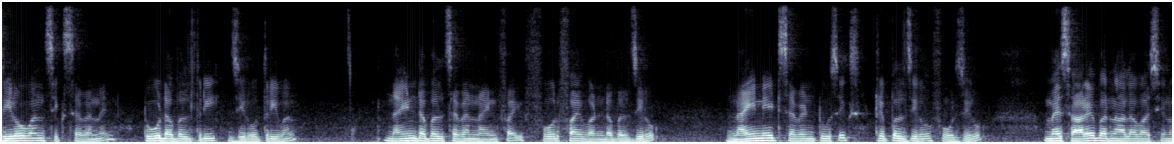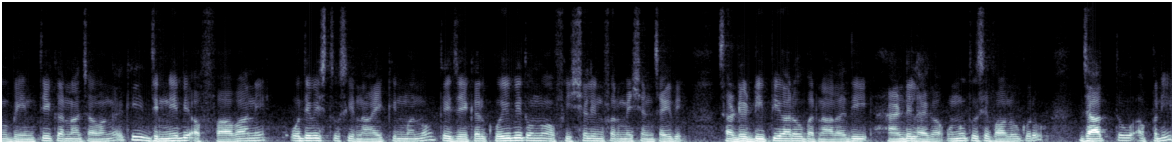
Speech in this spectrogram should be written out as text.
01679 233031 9779545100 9872600040 ਮੈਂ ਸਾਰੇ ਬਰਨਾਲਾ ਵਾਸੀਆਂ ਨੂੰ ਬੇਨਤੀ ਕਰਨਾ ਚਾਹਾਂਗਾ ਕਿ ਜਿੰਨੇ ਵੀ ਅਫਵਾਹਾਂ ਨੇ ਉਹਦੇ ਵਿੱਚ ਤੁਸੀਂ ਨਾ ਯਕੀਨ ਮੰਨੋ ਤੇ ਜੇਕਰ ਕੋਈ ਵੀ ਤੁਹਾਨੂੰ ਅਫੀਸ਼ੀਅਲ ਇਨਫੋਰਮੇਸ਼ਨ ਚਾਹੀਦੀ, ਸਾਡੇ ਡੀਪੀਆਰਓ ਬਰਨਾਲਾ ਦੀ ਹੈਂਡਲ ਹੈਗਾ, ਉਹਨੂੰ ਤੁਸੀਂ ਫਾਲੋ ਕਰੋ, ਜਾਂ ਤੋਂ ਆਪਣੀ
